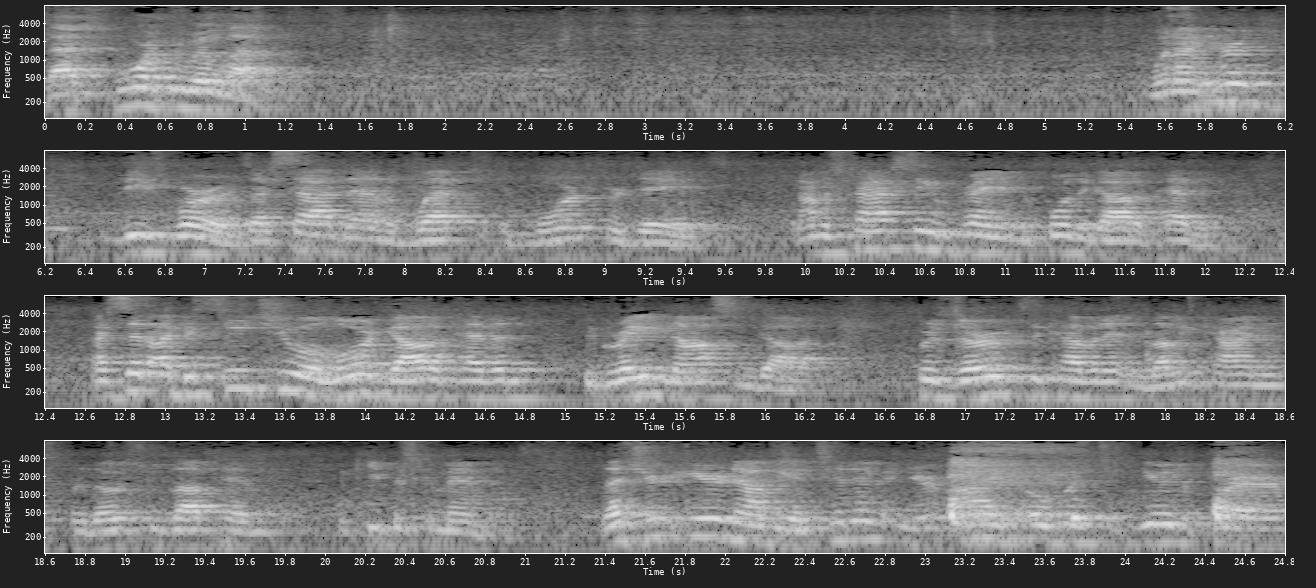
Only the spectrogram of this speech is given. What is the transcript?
That's 4 through 11. When I heard these words, I sat down and wept and mourned for days. And I was fasting and praying before the God of heaven. I said, I beseech you, O Lord God of heaven, the great and awesome God, who preserves the covenant and loving kindness for those who love him and keep his commandments. Let your ear now be attentive and your eyes open to hear the prayer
